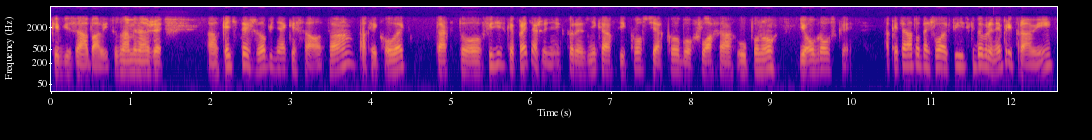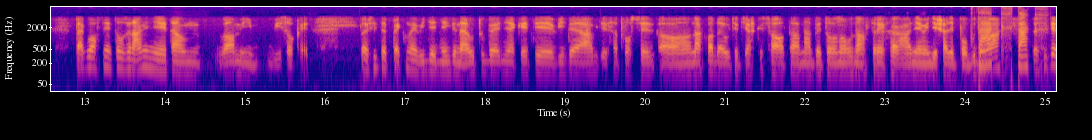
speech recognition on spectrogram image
keby zábavy. To znamená, že keď chceš robiť nejaké salta, akékoľvek, tak to fyzické preťaženie, ktoré vzniká v tých kostiach, kolboch, šlachách, úplnoch, je obrovské. A keď sa na to ten človek fyzicky dobre nepripraví, tak vlastne to zranenie je tam veľmi vysoké. To je síce pekné vidieť niekde na YouTube nejaké tie videá, kde sa proste uh, nakladajú tie ťažké salta na betónov, na strechách a neviem, kde všade po budovách. Tak, tak. To je síce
